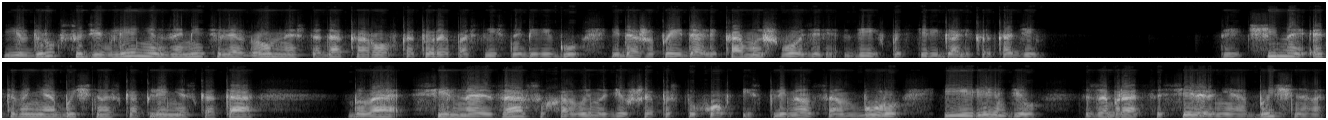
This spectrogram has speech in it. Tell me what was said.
и вдруг с удивлением заметили огромные стада коров, которые паслись на берегу и даже поедали камыш в озере, где их подстерегали крокодил. Причиной этого необычного скопления скота была сильная засуха, вынудившая пастухов из племен Самбуру и Ирендил забраться севернее обычного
